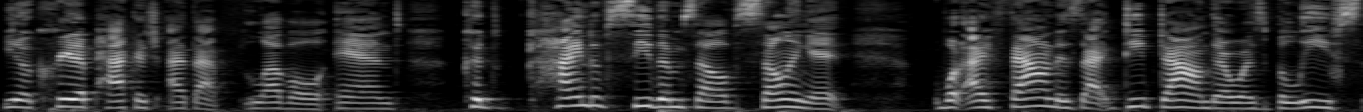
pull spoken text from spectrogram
you know create a package at that level and could kind of see themselves selling it what i found is that deep down there was beliefs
